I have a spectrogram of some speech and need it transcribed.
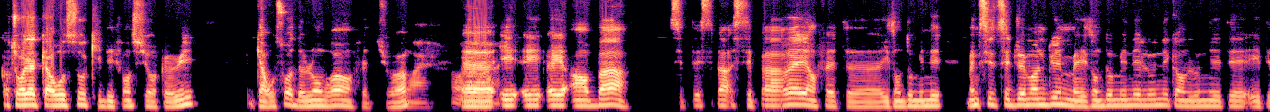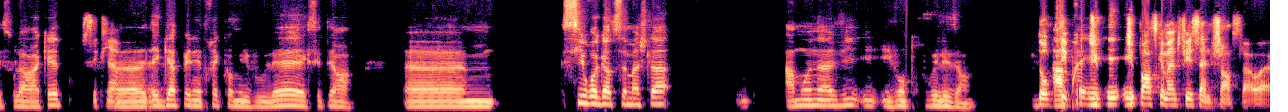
Quand tu regardes Caruso qui défend sur Curry, Caruso a de longs bras en fait, tu vois. Ouais, et, et, et, en bas, c'est pareil en fait. Euh, ils ont dominé, même si c'est Draymond Green, mais ils ont dominé Looney quand Looney était, était sous la raquette. C'est clair. Euh, les gars pénétraient comme ils voulaient, etc. Euh, S'ils regardent ce match-là, à mon avis, ils, vont trouver les armes. Donc, Après, tu, penses que Memphis a une chance là, ouais.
